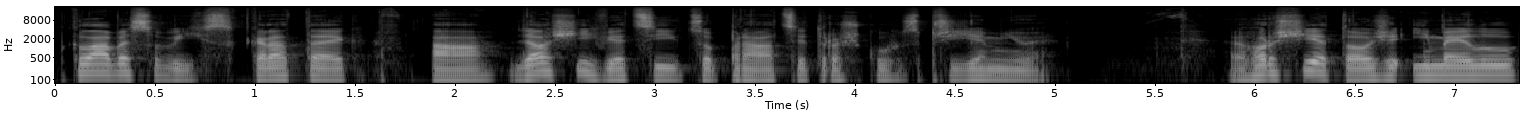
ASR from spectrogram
klávesových zkratek a dalších věcí, co práci trošku zpříjemňuje. Horší je to, že e-mailů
